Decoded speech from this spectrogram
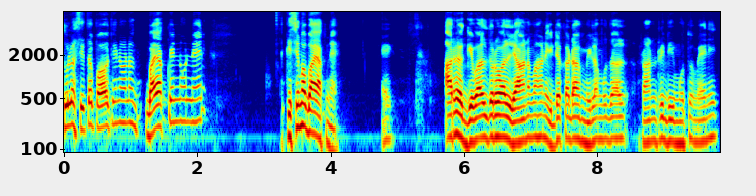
තුල සිත පවතිනවා නම් බයක් වෙන්න ඕනේ කිසිම බයක් නැහැ. අර ගෙවල් දොරවල් යාන වාහන ඉඩකඩම් මිල මුදල් රන් රිදී මුතු මැණික්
